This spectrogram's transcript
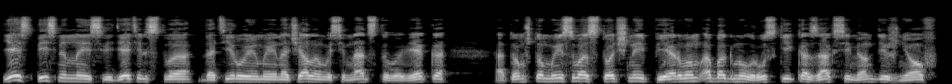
Есть письменные свидетельства, датируемые началом XVIII века, о том, что мыс Восточный первым обогнул русский казак Семен Дежнев.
